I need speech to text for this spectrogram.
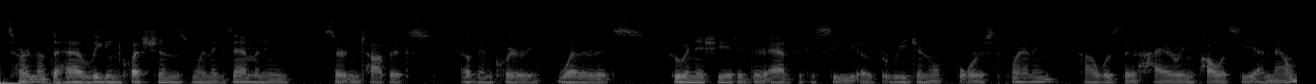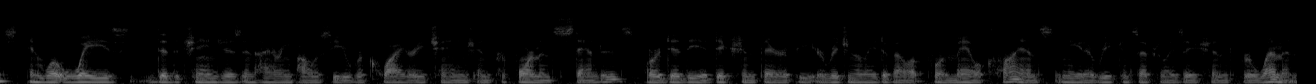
It's hard not to have leading questions when examining certain topics of inquiry, whether it's who initiated their advocacy of regional forest planning how was their hiring policy announced? In what ways did the changes in hiring policy require a change in performance standards? Or did the addiction therapy originally developed for male clients need a reconceptualization for women?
